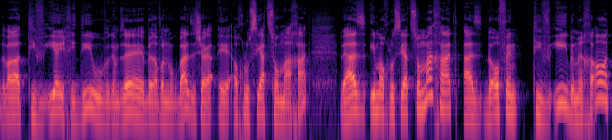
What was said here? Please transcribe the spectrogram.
הדבר הטבעי היחידי הוא, וגם זה בערבון מוגבל, זה שהאוכלוסייה צומחת, ואז אם האוכלוסייה צומחת, אז באופן טבעי, במרכאות,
